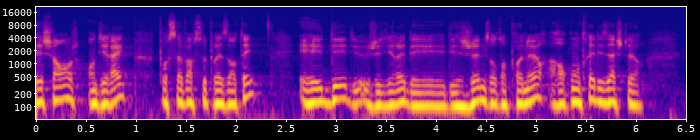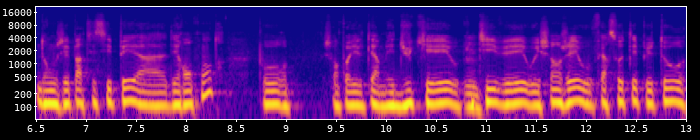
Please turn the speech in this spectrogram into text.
échanges en direct pour savoir se présenter et aider, je dirais, des, jeunes entrepreneurs à rencontrer des acheteurs. Donc j'ai participé à des rencontres pour, j'ai employé le terme, éduquer ou mmh. cultiver ou échanger ou faire sauter plutôt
